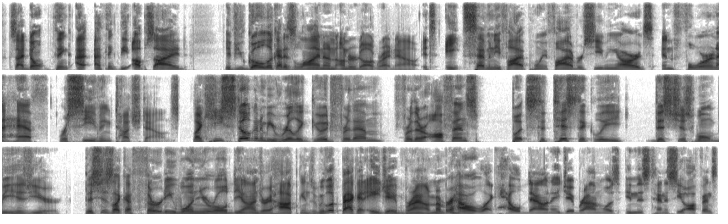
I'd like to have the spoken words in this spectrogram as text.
Because I don't think I, I think the upside if you go look at his line on underdog right now, it's 875.5 receiving yards and four and a half receiving touchdowns. Like he's still going to be really good for them for their offense, but statistically, this just won't be his year. This is like a 31 year old DeAndre Hopkins. And we look back at AJ Brown. Remember how like held down AJ Brown was in this Tennessee offense?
